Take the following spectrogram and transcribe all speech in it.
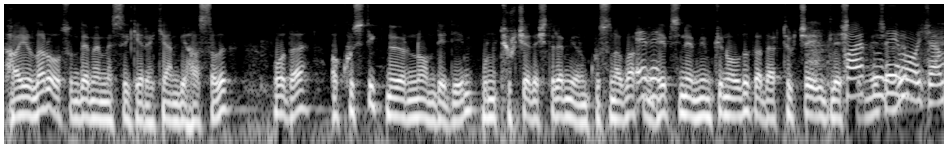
hayırlar olsun dememesi gereken bir hastalık o da akustik nöronom dediğim, bunu Türkçeleştiremiyorum kusuna bakmayın. Evet. Hepsine mümkün olduğu kadar Türkçe iyileştirmeye Farkındayım hocam.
